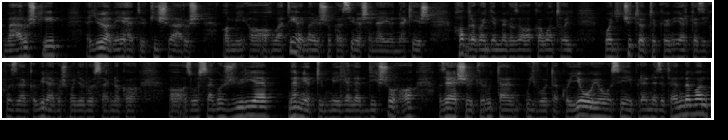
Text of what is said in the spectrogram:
városkép, egy olyan élhető kisváros, ami, ahová tényleg nagyon sokan szívesen eljönnek, és hadd ragadjam meg az alkalmat, hogy, hogy csütörtökön érkezik hozzánk a Virágos Magyarországnak a, a, az országos zsűrie. Nem értünk még el eddig soha. Az első kör után úgy voltak, hogy jó, jó, szép, rendezett, rendben van,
